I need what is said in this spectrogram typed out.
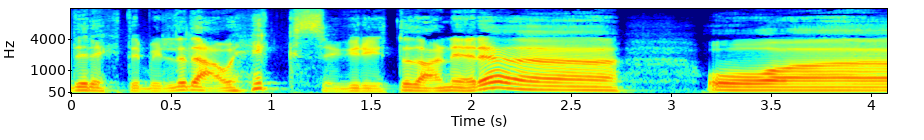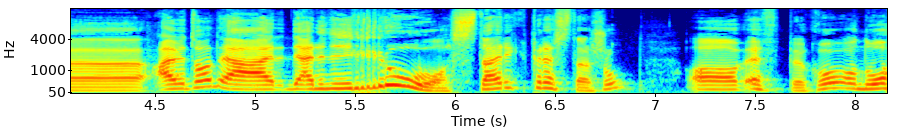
direktebilde. Det er jo heksegryte der nede. og jeg vet hva, det er, det er en råsterk prestasjon av FBK. Og nå,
